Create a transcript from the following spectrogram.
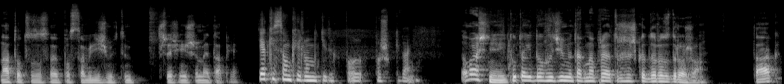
na to, co sobie postawiliśmy w tym wcześniejszym etapie. Jakie są kierunki tych poszukiwań? No właśnie, i tutaj dochodzimy tak naprawdę troszeczkę do rozdroża. Tak?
